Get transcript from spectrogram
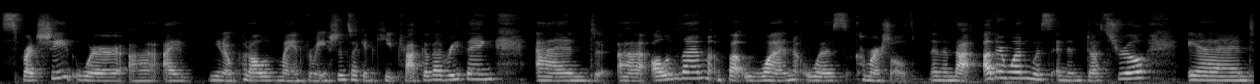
spreadsheet where uh, I you know, put all of my information so I can keep track of everything. And uh, all of them but one was commercials. And then that other one was an industrial. And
